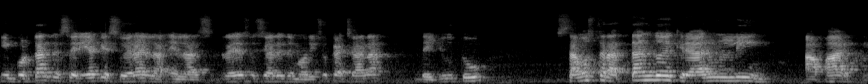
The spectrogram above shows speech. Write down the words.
Importante sería que estuviera en, las redes sociales de Mauricio Cachana de YouTube. Estamos tratando de crear un link aparte.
